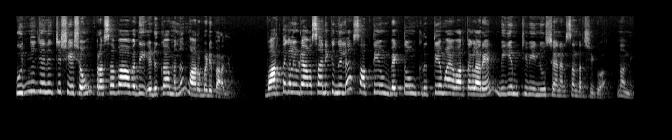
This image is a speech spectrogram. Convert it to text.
കുഞ്ഞു ജനിച്ച ശേഷവും പ്രസവാവധി എടുക്കാമെന്ന് മറുപടി പറഞ്ഞു. വാർത്തകൾ ഇവിടെ അവസാനിക്കുന്നില്ല. സത്യവും വ്യക്തവും കൃത്യമായ വാർത്തകൾ അറിയാൻ B M T V news channel സന്ദർശിക്കുക. നന്ദി.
